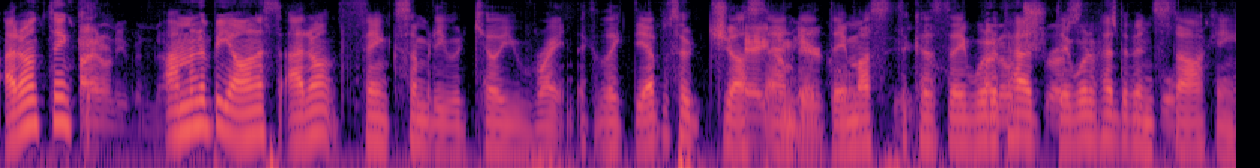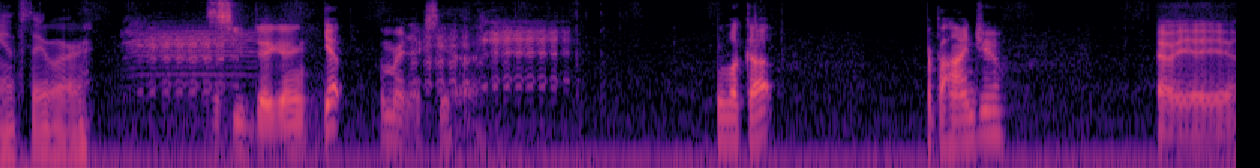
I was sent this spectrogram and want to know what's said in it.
I don't think... I don't even know. I'm gonna be honest. I don't think somebody would kill you right. Like the episode just Hey, ended. here, they must because they would have had. They would have had to been stalking if they were. Is this you digging? Yep, I'm right next to you. You look up. Or behind you. Oh yeah, yeah.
